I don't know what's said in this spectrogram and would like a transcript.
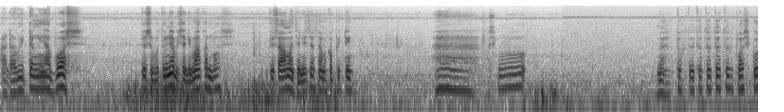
Ada widengnya bos. Itu sebetulnya bisa dimakan bos itu sama jenisnya sama kepiting bosku. Nah tuh tuh tuh tuh tuh, tuh bosku.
